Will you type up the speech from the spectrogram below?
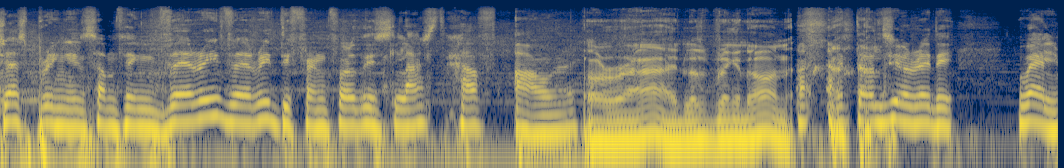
Just bringing something very, very different for this last half hour. All right, let's bring it on. I told you already. Well,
